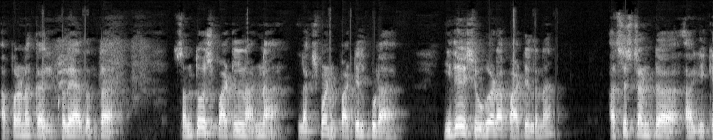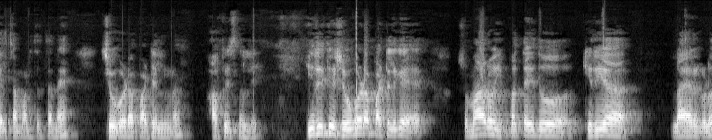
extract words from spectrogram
ಅಪಹರಣಕ್ಕಾಗಿ ಕೊಲೆಯಾದಂಥ ಸಂತೋಷ್ ಪಾಟೀಲ್ನ ಅಣ್ಣ ಲಕ್ಷ್ಮಣ್ ಪಾಟೀಲ್ ಕೂಡ ಇದೇ ಶಿವಗೌಡ ಪಾಟೀಲ್ನ ಅಸಿಸ್ಟೆಂಟ್ ಆಗಿ ಕೆಲಸ ಮಾಡ್ತಿರ್ತಾನೆ ಶಿವಗೌಡ ಪಾಟೀಲ್ನ ಆಫೀಸ್ನಲ್ಲಿ ಈ ರೀತಿ ಶಿವಗೌಡ ಪಾಟೀಲ್ಗೆ ಸುಮಾರು ಇಪ್ಪತ್ತೈದು ಕಿರಿಯ ಲಾಯರ್ಗಳು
